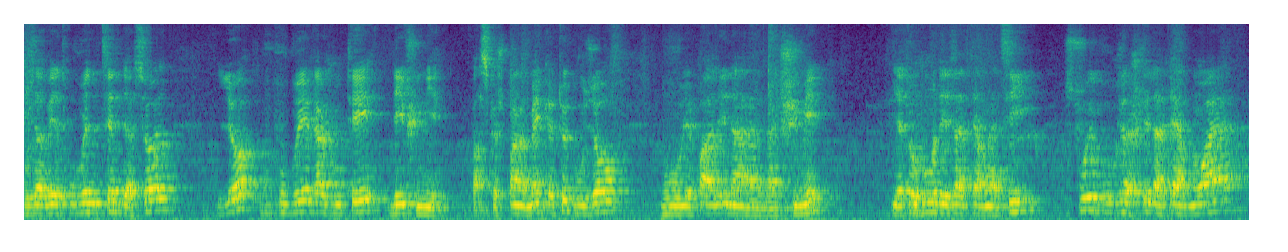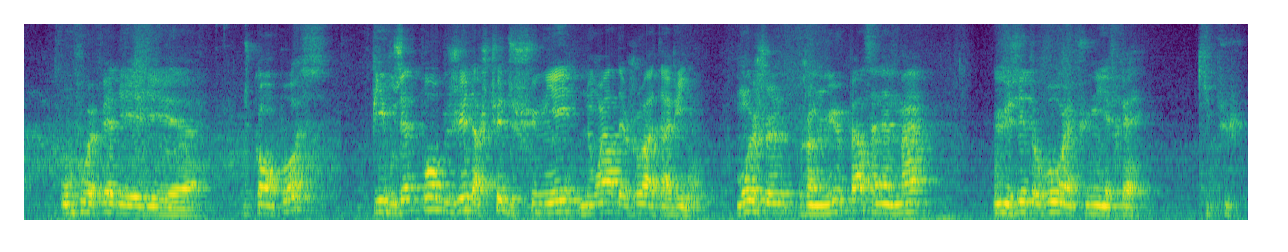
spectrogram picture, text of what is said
vous avez trouvé le type de sol, là, vous pouvez rajouter des fumiers. Parce que je pense bien que toutes vous autres, vous ne voulez pas aller dans, le chimique. Il y a toujours des alternatives. Soit vous achetez de la terre noire, ou vous pouvez faire euh, du compost. Puis vous n'êtes pas obligé d'acheter du fumier noir déjà à tarif. Moi, j'aime mieux personnellement user toujours un fumier frais qui pue.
